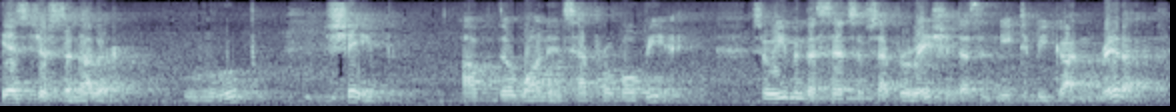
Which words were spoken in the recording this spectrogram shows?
is just another whoop, shape of the one inseparable being. So even the sense of separation doesn't need to be gotten rid of,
